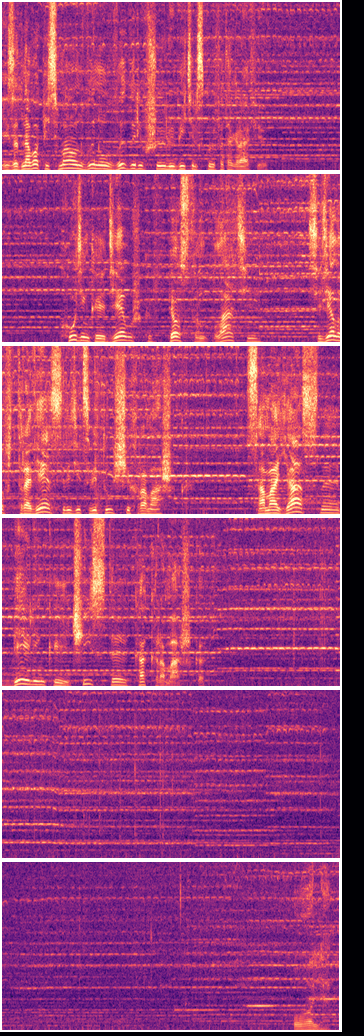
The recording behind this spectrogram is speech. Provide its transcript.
Из одного письма он вынул выгоревшую любительскую фотографию. Худенькая девушка в пестром платье сидела в траве среди цветущих ромашек. Сама ясная, беленькая и чистая, как ромашка. Оля.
